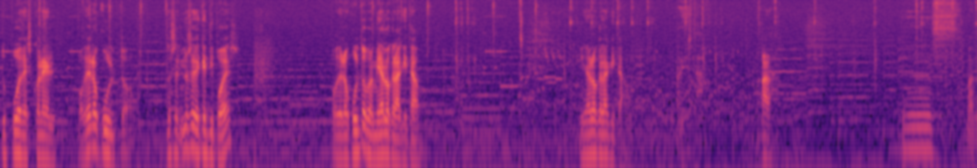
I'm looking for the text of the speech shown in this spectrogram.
Tú puedes con él. Poder oculto. No sé, no sé de qué tipo es. Poder oculto, pero mirad lo que le ha quitado. Mirad lo que le ha quitado. Ahí está. Ahora. Vale,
